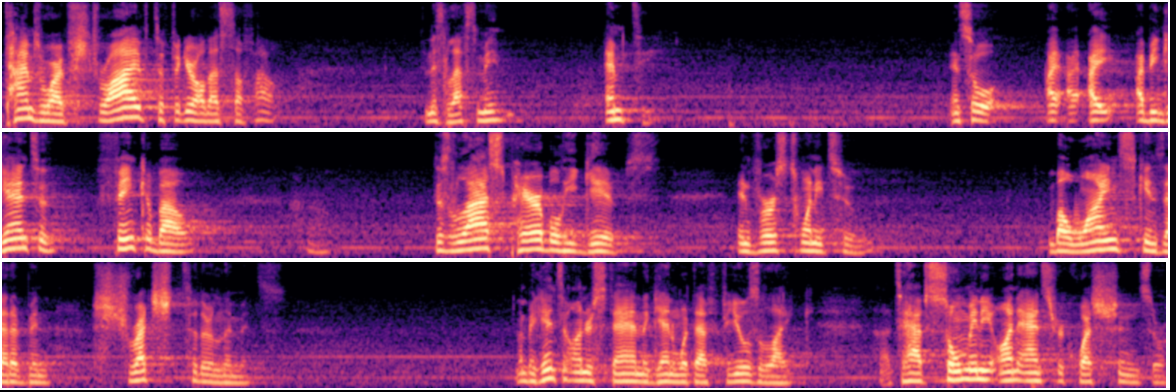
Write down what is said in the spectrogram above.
Times where I've strived to figure all that stuff out. And this left me empty. And so I, I, I began to think about uh, this last parable he gives in verse 22 about wineskins that have been stretched to their limits. I begin to understand again what that feels like uh, to have so many unanswered questions or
